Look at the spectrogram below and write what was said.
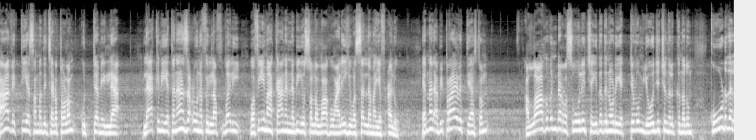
ആ വ്യക്തിയെ സംബന്ധിച്ചിടത്തോളം കുറ്റമില്ല. ലാക്കിൻ യതനാസഊന ഫിൽ അഫ്ദലി വഫീമ കാനൻ നബിയു സല്ലല്ലാഹു അലൈഹി വസല്ലമ യഫ്അലു. എന്നാൽ അഭിപ്രായ വ്യത്യാസം അള്ളാഹുവിന്റെ റസൂൽ ചെയ്തതിനോട് ഏറ്റവും യോജിച്ചു നിൽക്കുന്നതും കൂടുതൽ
